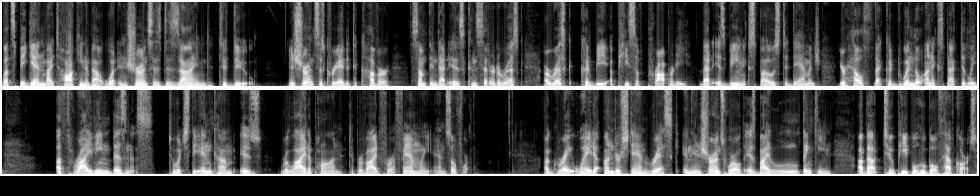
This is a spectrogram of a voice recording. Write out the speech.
Let's begin by talking about what insurance is designed to do. Insurance is created to cover something that is considered a risk. A risk could be a piece of property that is being exposed to damage, your health that could dwindle unexpectedly, a thriving business to which the income is relied upon to provide for a family, and so forth. A great way to understand risk in the insurance world is by thinking about two people who both have cars.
